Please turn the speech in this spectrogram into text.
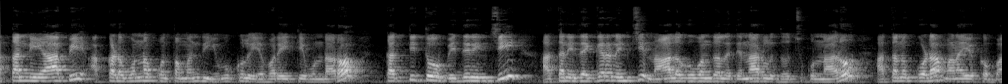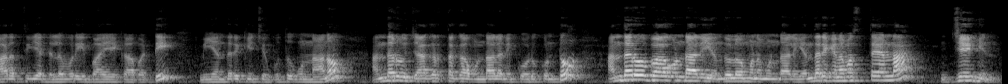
అతన్ని ఆపి అక్కడ ఉన్న కొంతమంది యువకులు ఎవరైతే ఉన్నారో కత్తితో బెదిరించి అతని దగ్గర నుంచి నాలుగు వందల దినార్లు దోచుకున్నారు. అతను కూడా మన యొక్క భారతీయ డెలివరీ బాయే కాబట్టి మీ అందరికీ చెబుతూ ఉన్నాను. అందరూ జాగ్రత్తగా ఉండాలని కోరుకుంటూ అందరూ బాగుండాలి అందులో మనం ఉండాలి. అందరికీ నమస్తే అన్న. జై హింద్.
